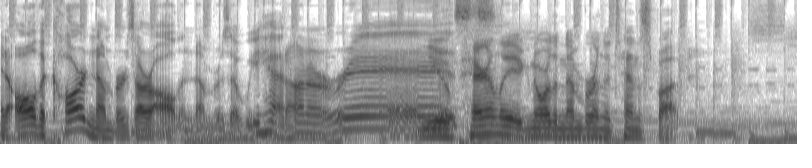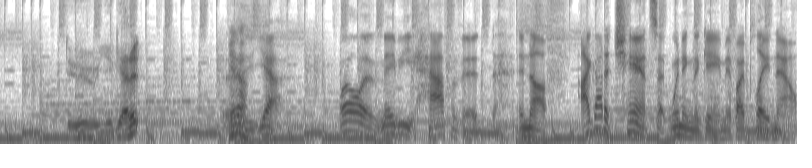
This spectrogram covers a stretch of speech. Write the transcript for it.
And all the card numbers are all the numbers that we had on our wrist. You apparently ignore the number in the 10 spot. Do you get it? Yeah. Uh, yeah. Well, uh, maybe half of it. Enough. I got a chance at winning the game if I played now.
